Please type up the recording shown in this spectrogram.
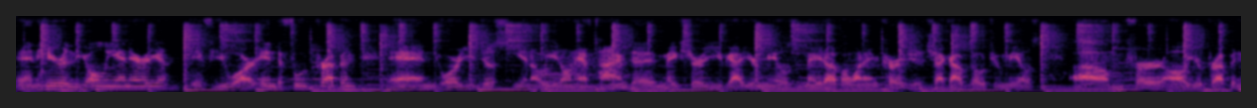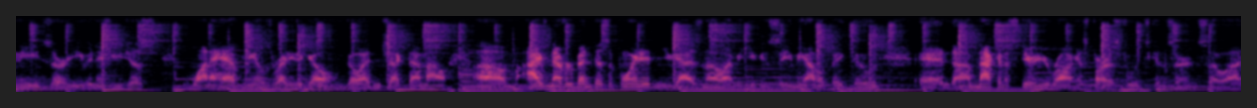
And here in the Olean area, if you are into food prepping and or you just you know you don't have time to make sure you got your meals made up, I want to encourage you to check out Go-To Meals um, for all your prepping needs, or even if you just want to have meals ready to go, go ahead and check them out. Um, I've never been disappointed, and you guys know. I mean, you can see me; I'm a big dude, and I'm not going to steer you wrong as far as food's concerned. So uh,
